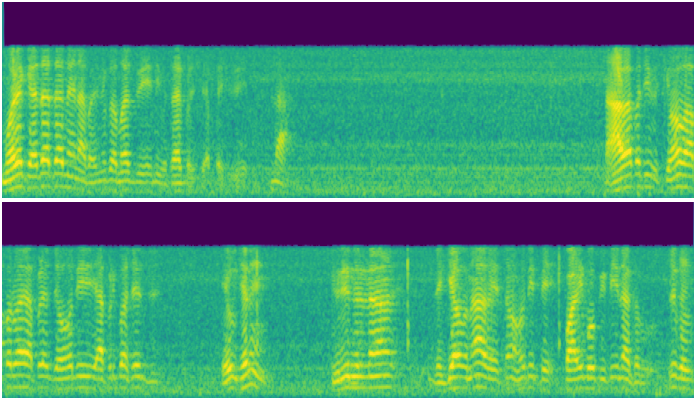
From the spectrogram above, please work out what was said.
મોડે કહેતા હતા મેં ના પાડી. અમારે જોઈએ નહીં વધારે પૈસા પૈસા જોઈએ ના. આવા પછી ક્યાં વાપરવા? આપણે જવાથી આપણી પાસે એવું છે ને યુરિનલ ના જગ્યાઓ ના આવે તો સુધી પાણી બહુ પીપી ના કરવું. શું કરવું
